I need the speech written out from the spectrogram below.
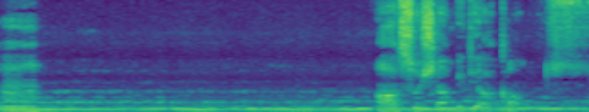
Mm. Our social media accounts.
